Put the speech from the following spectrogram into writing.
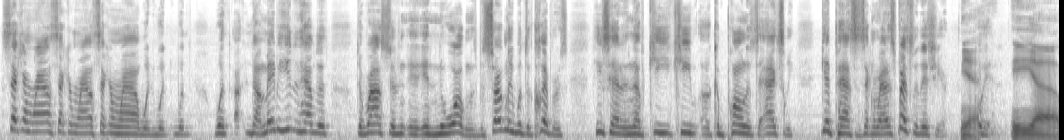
second round, second round, second round. With with with, with uh, now maybe he didn't have the, the roster in, in New Orleans, but certainly with the Clippers, he's had enough key key uh, components to actually get past the second round, especially this year. Yeah, Go ahead. he uh,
